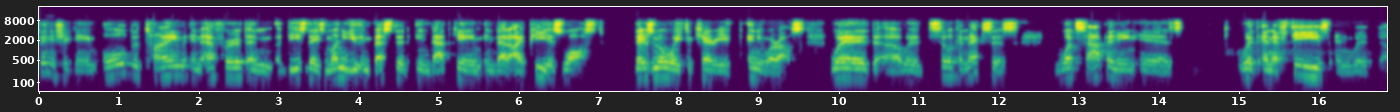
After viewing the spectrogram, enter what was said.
finish a game all the time and effort and these days money you invested in that game in that ip is lost. There's no way to carry it anywhere else. With uh, with Silicon Nexus what's happening is with nfts and with uh,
